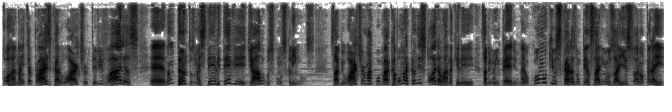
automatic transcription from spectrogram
Porra, na Enterprise, cara, o Archer teve várias, é, não tantos, mas te, ele teve diálogos com os Klingons sabe? O Archer marcou, acabou marcando história lá naquele, sabe, no Império, né? Como que os caras não pensarem em usar isso? Ah, não, peraí.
